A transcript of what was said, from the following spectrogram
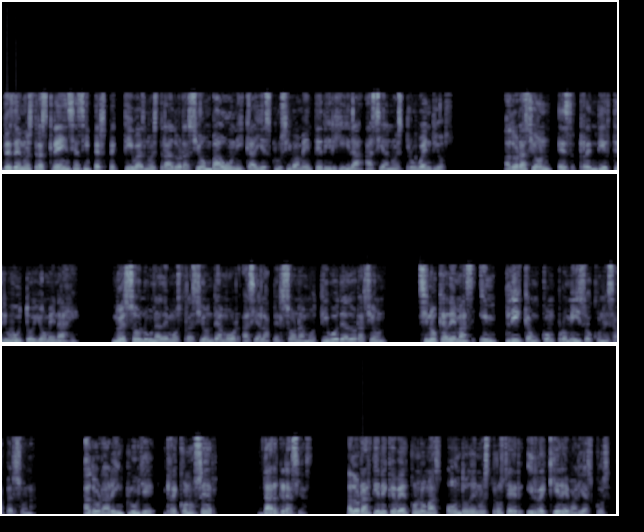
Desde nuestras creencias y perspectivas, nuestra adoración va única y exclusivamente dirigida hacia nuestro buen Dios. Adoración es rendir tributo y homenaje. No es solo una demostración de amor hacia la persona motivo de adoración, sino que además implica un compromiso con esa persona. Adorar incluye reconocer, dar gracias. Adorar tiene que ver con lo más hondo de nuestro ser y requiere varias cosas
